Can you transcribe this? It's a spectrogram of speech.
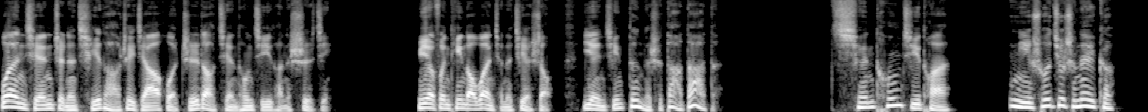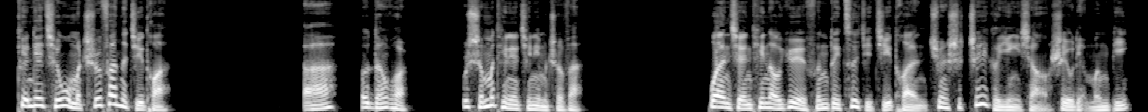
万钱只能祈祷这家伙知道钱通集团的事情。岳峰听到万钱的介绍，眼睛瞪的是大大的。钱通集团，你说就是那个天天请我们吃饭的集团？啊？等会儿，什么天天请你们吃饭？万钱听到岳峰对自己集团居然是这个印象，是有点懵逼，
